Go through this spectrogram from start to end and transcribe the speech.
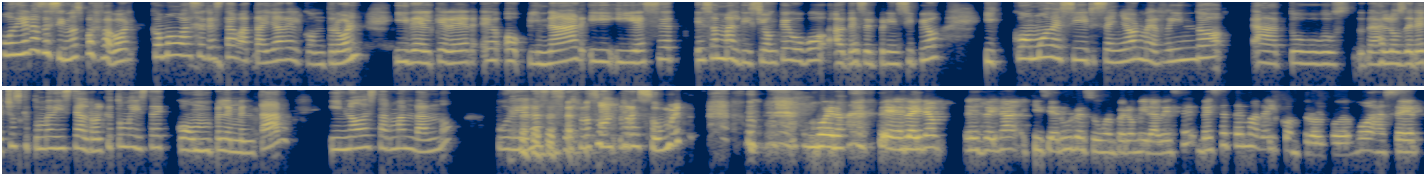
¿Pudieras decirnos, por favor, cómo va a ser esta batalla del control y del querer eh, opinar y, ese, esa maldición que hubo ah, desde el principio y cómo decir, Señor, me rindo a, tus, a los derechos que tú me diste, al rol que tú me diste, complementar y no de estar mandando? ¿Pudieras hacernos un resumen? Bueno, eh, Reina, eh, Reina, quisiera un resumen, pero mira, de ese, de ese tema del control podemos hacer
